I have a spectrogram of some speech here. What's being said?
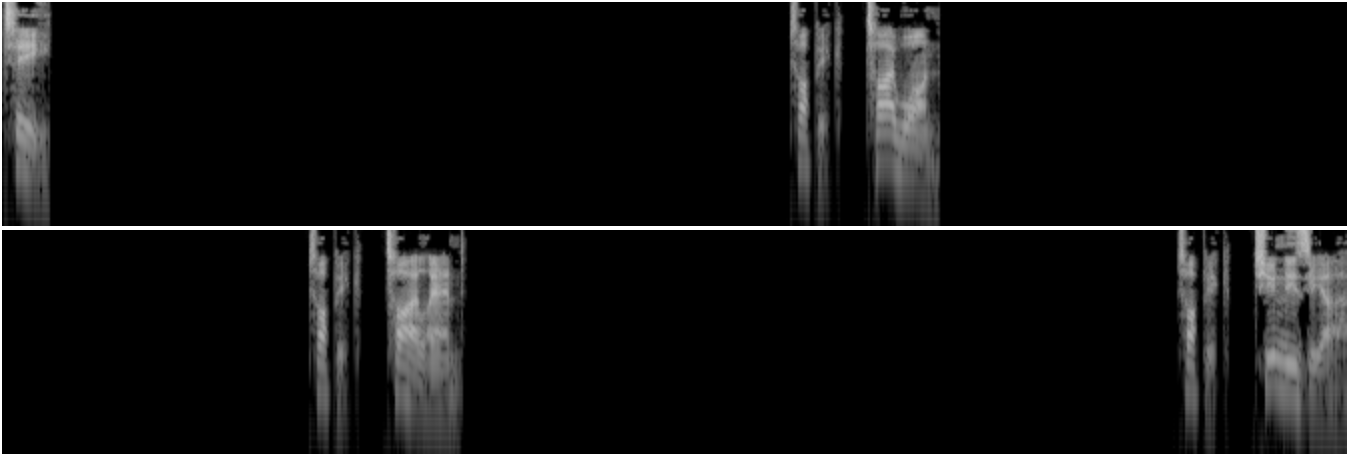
T. Topic: Taiwan. Topic: Thailand. Tunisia.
